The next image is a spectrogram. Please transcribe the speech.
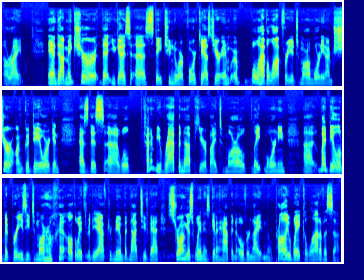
All right. And uh, make sure that you guys uh, stay tuned to our forecast here, and we're- we'll have a lot for you tomorrow morning, I'm sure, on Good Day Oregon, as this uh, will kind of be wrapping up here by tomorrow late morning. Uh, it might be a little bit breezy tomorrow, all the way through the afternoon, but not too bad. Strongest wind is going to happen overnight, and they'll probably wake a lot of us up.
